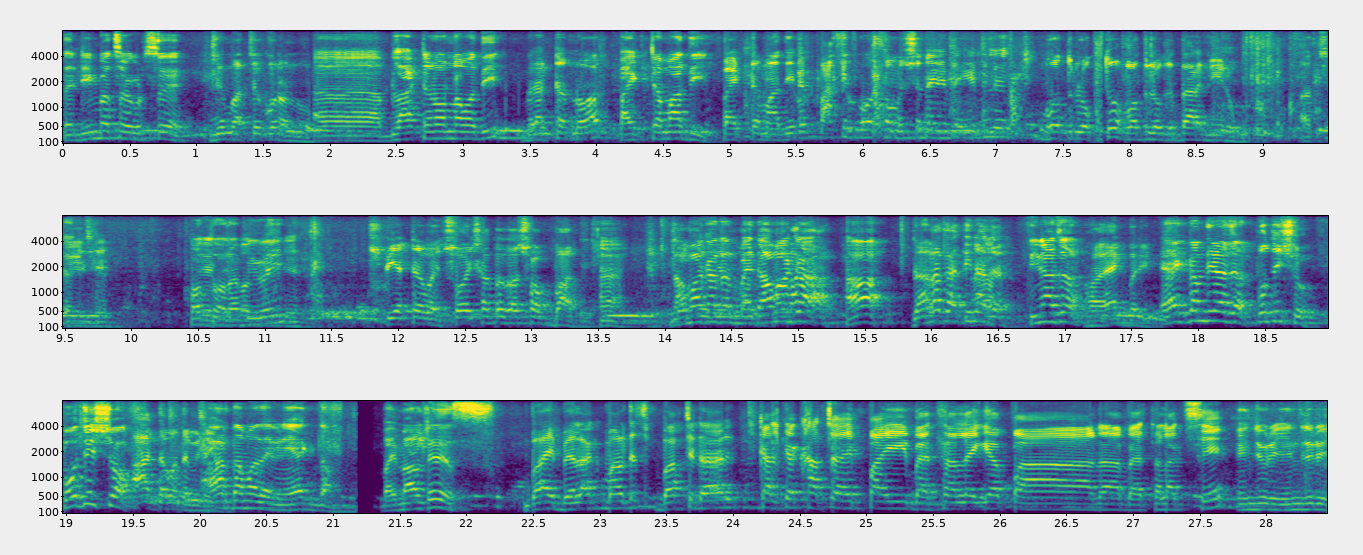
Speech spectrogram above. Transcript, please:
তা ডিম বাচ্চা করছে? যে বাচ্চা করানো। ব্ল্যাকটা নন্নাবাদি ব্র্যান্ডটা নর। পাইপটা মাদি? পাইপটা মাদি। এটা পাখি কোনো সমস্যা নাই এটা এমনি ভদ্রলোক তো ভদ্রলোকের দ্বারা নিয়ে নেব আচ্ছা, এই যে। কত রাবি ভাই? পিয়ারটা ভাই ছয় সাত হাজার সব বাদ। হ্যাঁ। ধামাকা দেন ভাই ধামাকা। হ্যাঁ। ধামাকা তিন হাজার। তিন হাজার? হ্যাঁ একবারই। একদম তিন হাজার। পঁচিশশো। পঁচিশশো। আর দামা দামি আর দামা দেবেন একদম। ভাই মাল্টেস। ভাই ব্ল্যাক মাল্টেস বাচ্চাটার কালকে খাঁচায় পায়ে ব্যথা লাগা পাড়া ব্যথা লাগছে। ইঞ্জুরি ইঞ্জুরি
